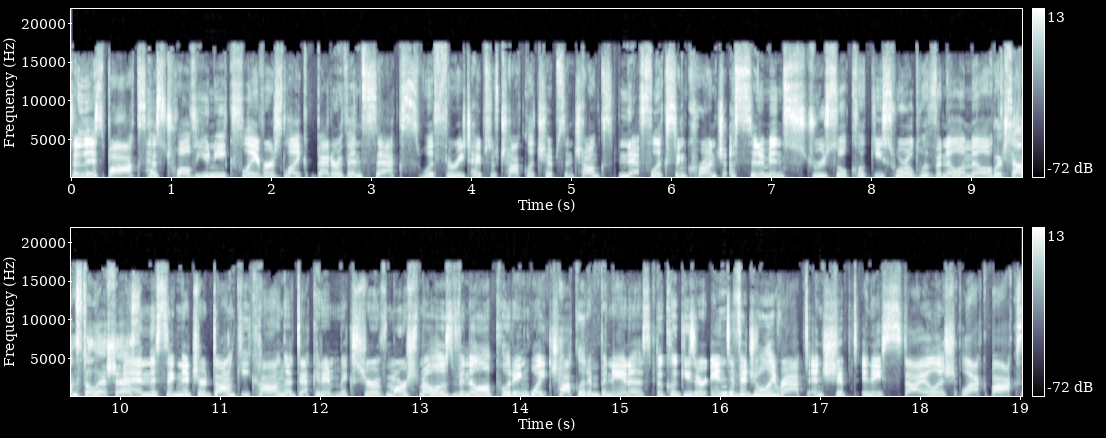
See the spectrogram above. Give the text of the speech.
So this box has 12 unique flavors like Better Than Sex with three types of chocolate chips and chunks, Netflix and Crunch, a cinnamon streusel cookie swirled with vanilla milk, Which sounds delicious. and the signature Donkey Kong, a decadent mixture of marshmallows, vanilla pudding, white chocolate, and bananas. The cookies are individually wrapped and shipped in a stylish black box.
